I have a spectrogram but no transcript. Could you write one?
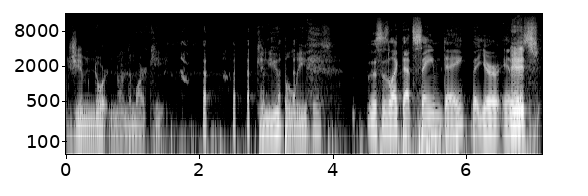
Jim Norton on the marquee. Can you believe this? This is like that same day that you're in It's this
